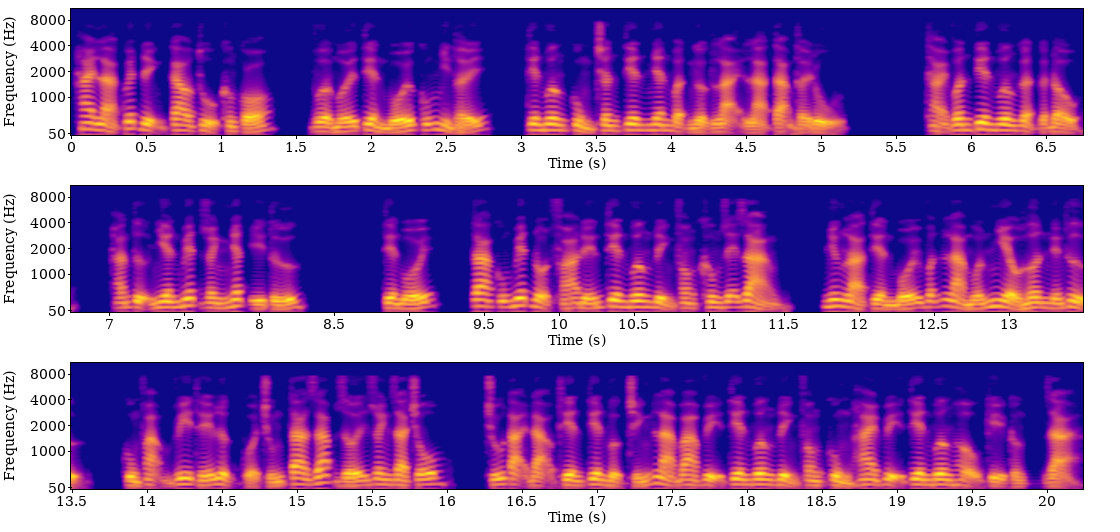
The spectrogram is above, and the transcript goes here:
hai là quyết định cao thủ không có, vừa mới tiền bối cũng nhìn thấy, tiên vương cùng chân tiên nhân vật ngược lại là tạm thời đủ. Thải vân tiên vương gật gật đầu, hắn tự nhiên biết doanh nhất ý tứ. Tiền bối, ta cũng biết đột phá đến tiên vương đỉnh phong không dễ dàng, nhưng là tiền bối vẫn là muốn nhiều hơn nếm thử, cùng phạm vi thế lực của chúng ta giáp giới doanh ra chỗ chú tại đạo thiên tiên vực chính là ba vị tiên vương đỉnh phong cùng hai vị tiên vương hậu kỳ cực giả.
